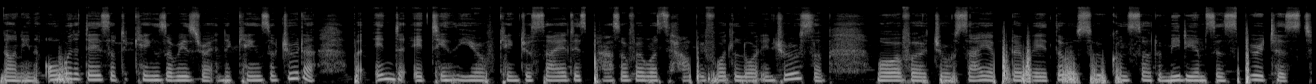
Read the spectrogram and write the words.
not in all the days of the kings of Israel and the kings of Judah, but in the eighteenth year of King Josiah, this Passover was held before the Lord in Jerusalem. Moreover, Josiah put away those who consulted mediums and spiritists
